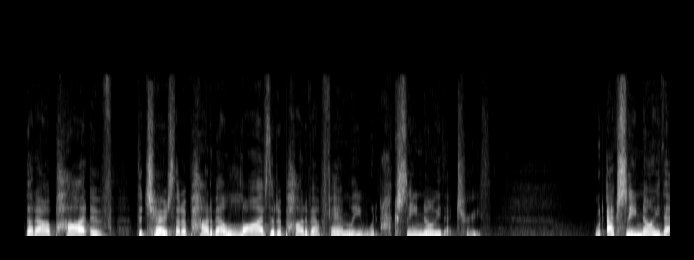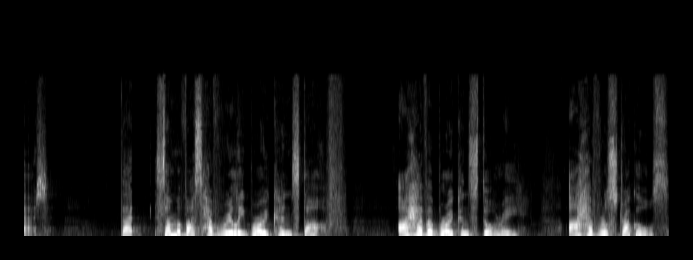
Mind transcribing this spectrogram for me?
that are part of the church, that are part of our lives, that are part of our family, would actually know that truth. Would actually know that. That some of us have really broken stuff. I have a broken story. I have real struggles.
